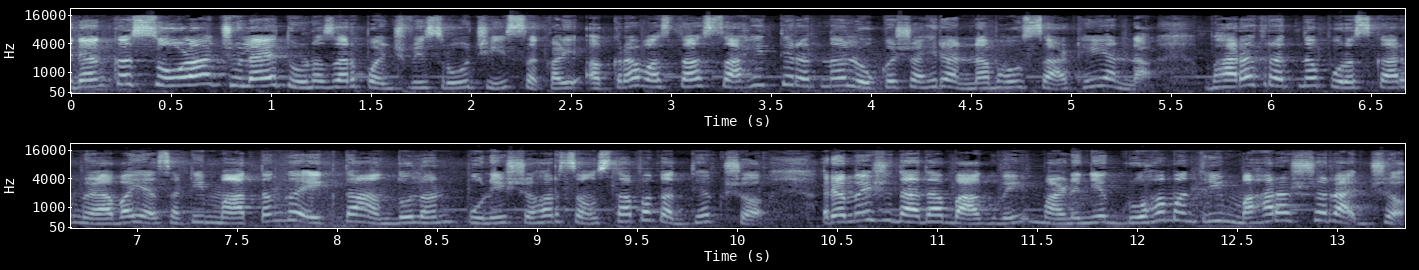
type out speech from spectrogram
दिनांक सोळा जुलै दोन हजार पंचवीस रोजी सकाळी अकरा वाजता साहित्यरत्न लोकशाहीर अण्णाभाऊ साठे यांना भारतरत्न पुरस्कार मिळावा यासाठी मातंग एकता आंदोलन पुणे शहर संस्थापक अध्यक्ष रमेश दादा बागवे माननीय गृहमंत्री महाराष्ट्र राज्य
